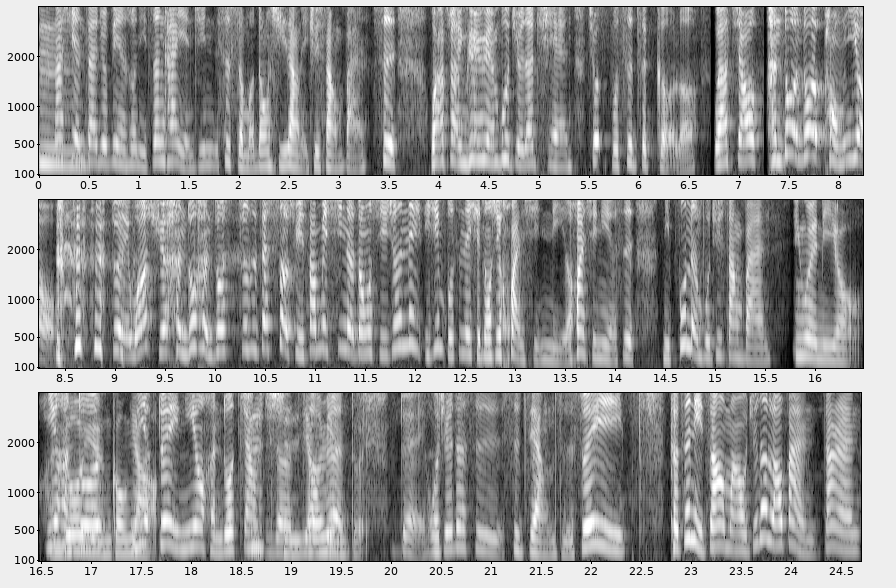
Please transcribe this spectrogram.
嗯，那现在就变成说，你睁开眼睛是什么东西让你去上班？是我要赚源源不绝的钱，就不是这个了。我要交很多很多的朋友，对，我要学很多很多，就是在社群上面新的东西。就是那已经不是那些东西唤醒你了，唤醒你的是你不能不去上班，因为你有很多员工要，你对你有很多这样子的责任。对，对我觉得是是这样子。所以，可是你知道吗？我觉得老板当然。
